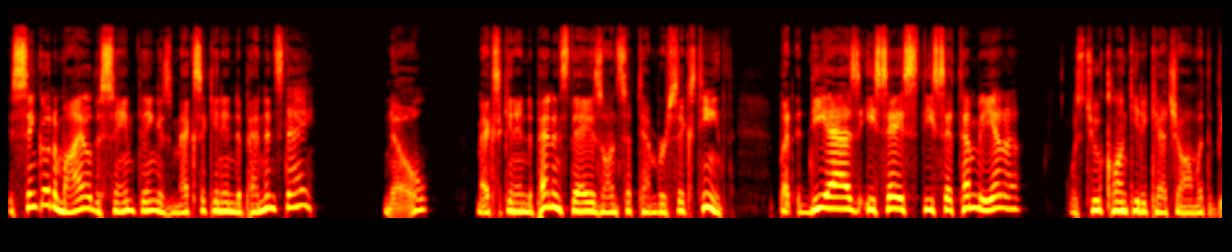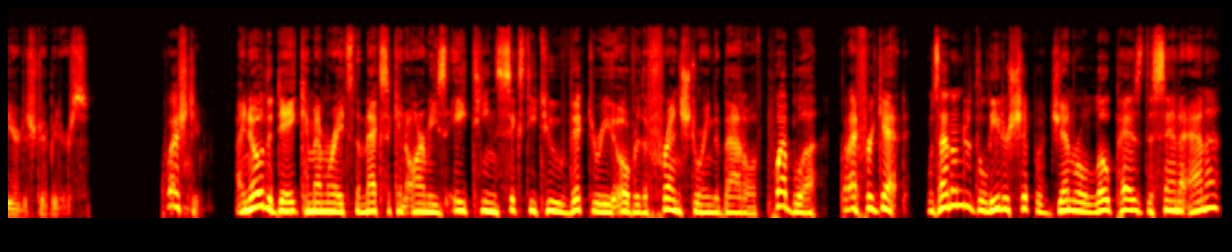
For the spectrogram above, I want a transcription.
Is Cinco de Mayo the same thing as Mexican Independence Day? No. Mexican Independence Day is on September 16th, but Diaz y de Septembre was too clunky to catch on with the beer distributors. Question I know the date commemorates the Mexican Army's 1862 victory over the French during the Battle of Puebla, but I forget. Was that under the leadership of General Lopez de Santa Anna?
